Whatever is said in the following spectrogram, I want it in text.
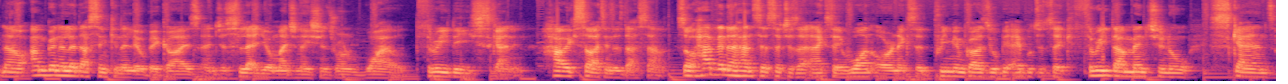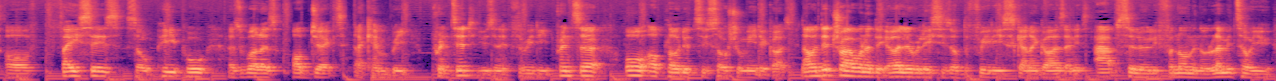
Now, I'm gonna let that sink in a little bit, guys, and just let your imaginations run wild. 3D scanning. How exciting does that sound? So having a handset such as an XA1 or an XZ Premium, guys, you'll be able to take three-dimensional scans of faces, so people, as well as objects that can be printed using a 3D printer or uploaded to social media, guys. Now, I did try one of the early releases of the 3D scanner, guys, and it's absolutely phenomenal. Let me tell you,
